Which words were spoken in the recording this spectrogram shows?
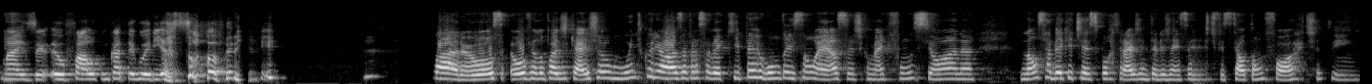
mas eu, eu, falo com categoria sobre. Claro, eu, eu ouvindo o podcast, eu muito curiosa para saber que perguntas são essas, como é que funciona. Não sabia que tinha isso por trás de inteligência artificial tão forte. Sim,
